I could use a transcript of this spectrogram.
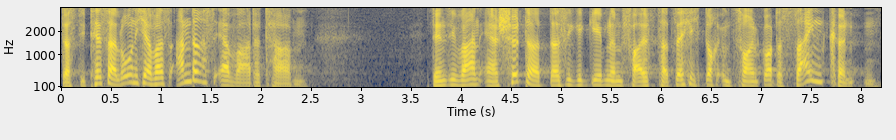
dass die Thessalonicher was anderes erwartet haben. Denn sie waren erschüttert, dass sie gegebenenfalls tatsächlich doch im Zorn Gottes sein könnten.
